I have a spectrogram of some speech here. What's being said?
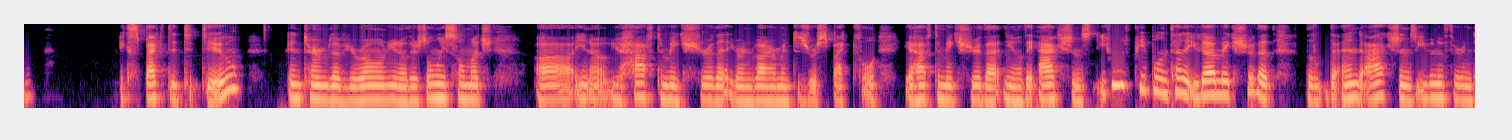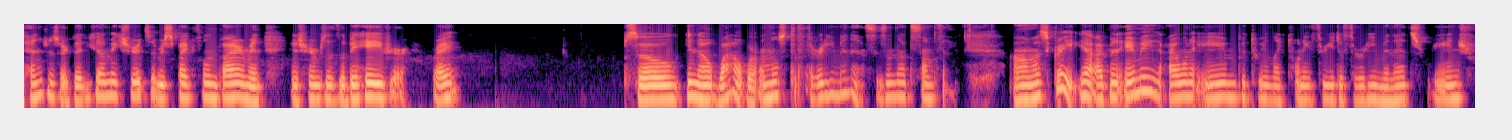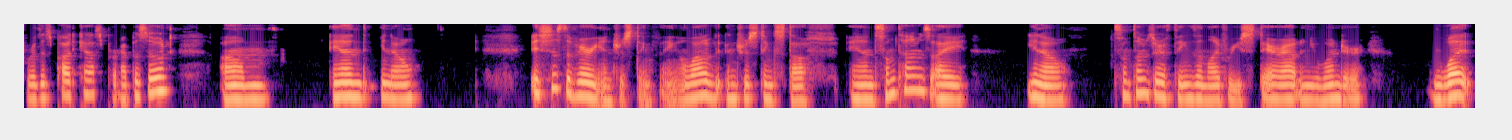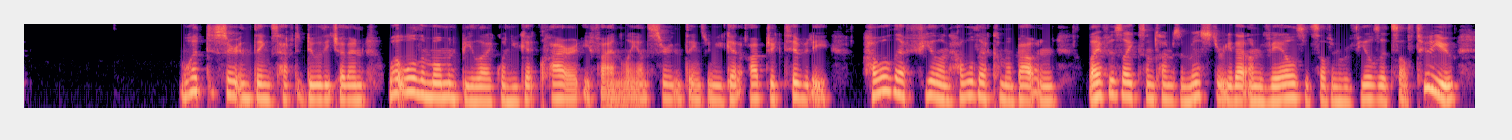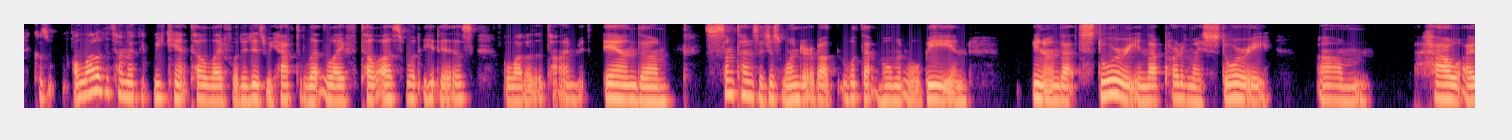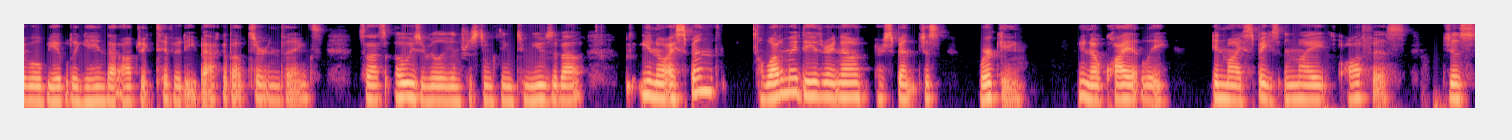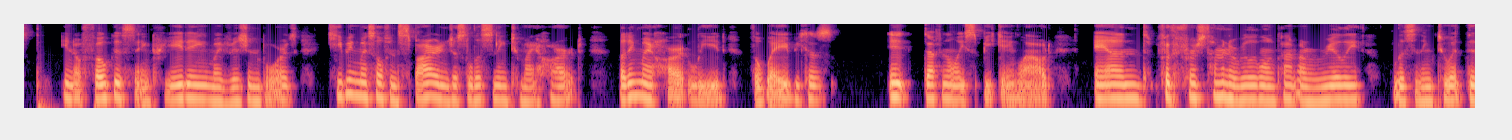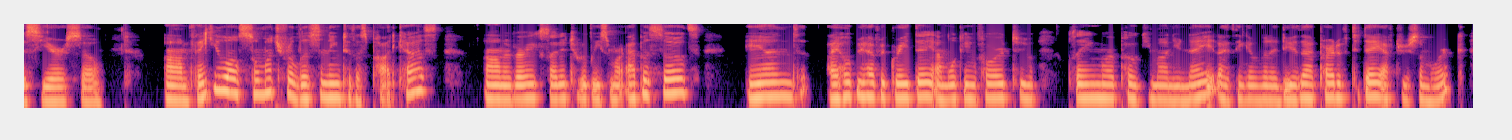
expected to do in terms of your own you know there's only so much uh, you know you have to make sure that your environment is respectful. You have to make sure that you know the actions even if people intend it you got to make sure that the, the end actions even if their intentions are good you got to make sure it's a respectful environment in terms of the behavior right? So you know wow we're almost to 30 minutes. Isn't that something? Um, that's great. Yeah i've been aiming i want to aim between like 23 to 30 minutes range for this podcast per episode. Um, and you know it's just a very interesting thing, a lot of interesting stuff. And sometimes I, you know, sometimes there are things in life where you stare out and you wonder what what do certain things have to do with each other and what will the moment be like when you get clarity finally on certain things when you get objectivity how will that feel and how will that come about and life is like sometimes a mystery that unveils itself and reveals itself to you because a lot of the time i think we can't tell life what it is we have to let life tell us what it is a lot of the time and um, sometimes i just wonder about what that moment will be and you know in that story in that part of my story um, how I will be able to gain that objectivity back about certain things. So that's always a really interesting thing to muse about. You know, I spend a lot of my days right now are spent just working, you know, quietly in my space, in my office, just, you know, focusing, creating my vision boards, keeping myself inspired and just listening to my heart, letting my heart lead the way because it definitely speaking loud. And for the first time in a really long time, I'm really listening to it this year. So, um, thank you all so much for listening to this podcast. Um, I'm very excited to release more episodes, and I hope you have a great day. I'm looking forward to playing more Pokemon Unite. I think I'm going to do that part of today after some work.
